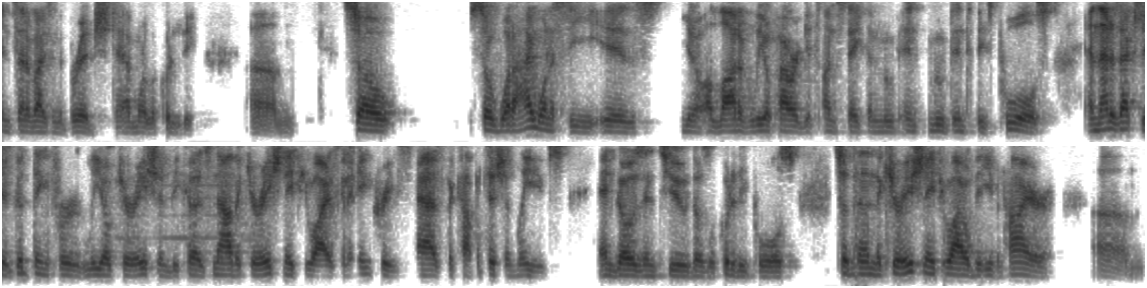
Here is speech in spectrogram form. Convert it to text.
incentivizing the bridge to have more liquidity. Um, so, so what I want to see is you know a lot of Leo power gets unstaked and moved in, moved into these pools, and that is actually a good thing for Leo curation because now the curation APY is going to increase as the competition leaves and goes into those liquidity pools. So then the curation APY will be even higher. Um,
